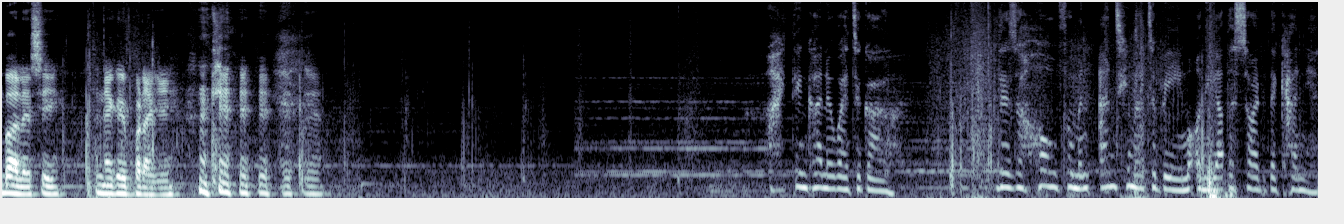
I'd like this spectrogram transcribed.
Vale, sí. Tenía que ir por aquí. I think I know where to go. There's a hole from an antimatter beam on the other side of the canyon.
